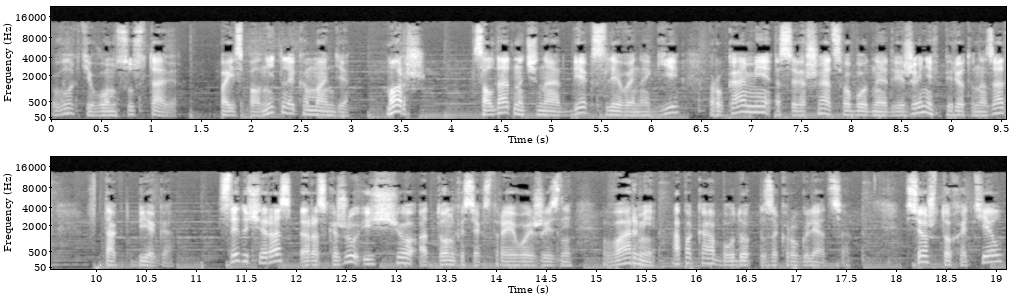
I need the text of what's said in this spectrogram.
в локтевом суставе. По исполнительной команде «Марш!» Солдат начинает бег с левой ноги, руками совершает свободное движение вперед и назад в такт бега. В следующий раз расскажу еще о тонкостях строевой жизни в армии, а пока буду закругляться. Все, что хотел,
